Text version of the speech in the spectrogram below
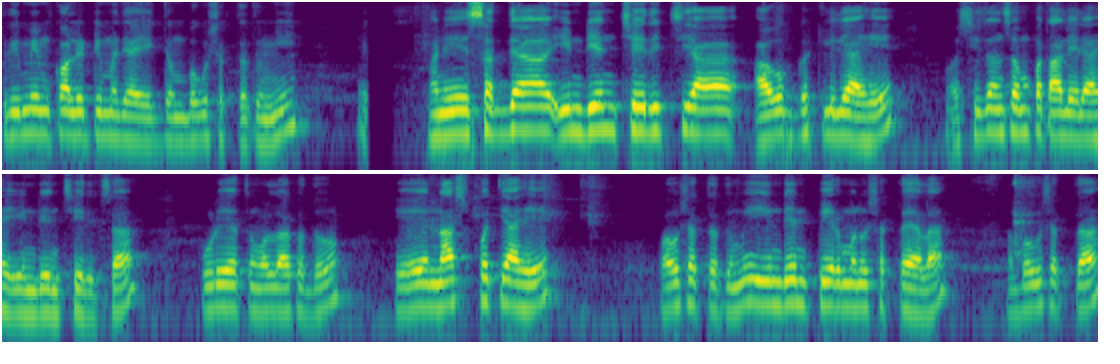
प्रीमियम क्वालिटीमध्ये आहे एकदम बघू शकता तुम्ही. आणि सध्या इंडियन चेरीची आवक घटलेली आहे. सीझन संपत आलेला आहे इंडियन चेरीचा पुढे तुम्हाला दाखवतो. हे नाशपती आहे. पाहू शकता तुम्ही इंडियन पेअर म्हणू शकता याला. बघू शकता.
